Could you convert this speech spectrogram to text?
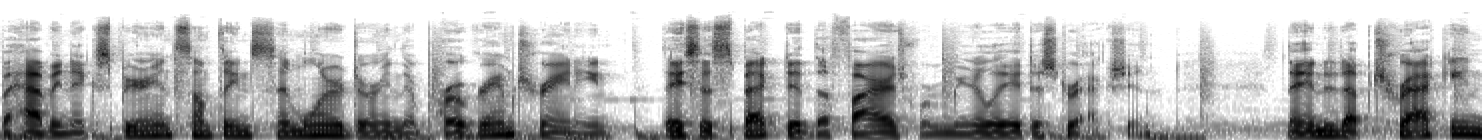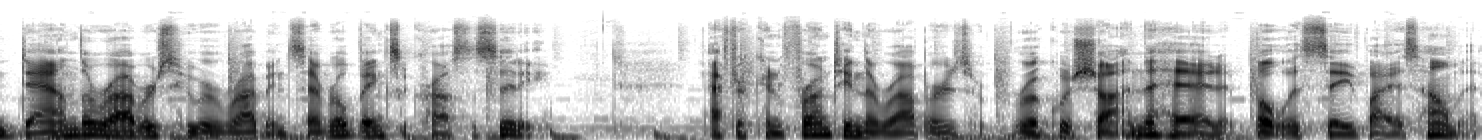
but having experienced something similar during their program training, they suspected the fires were merely a distraction. They ended up tracking down the robbers who were robbing several banks across the city. After confronting the robbers, Rook was shot in the head but was saved by his helmet.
